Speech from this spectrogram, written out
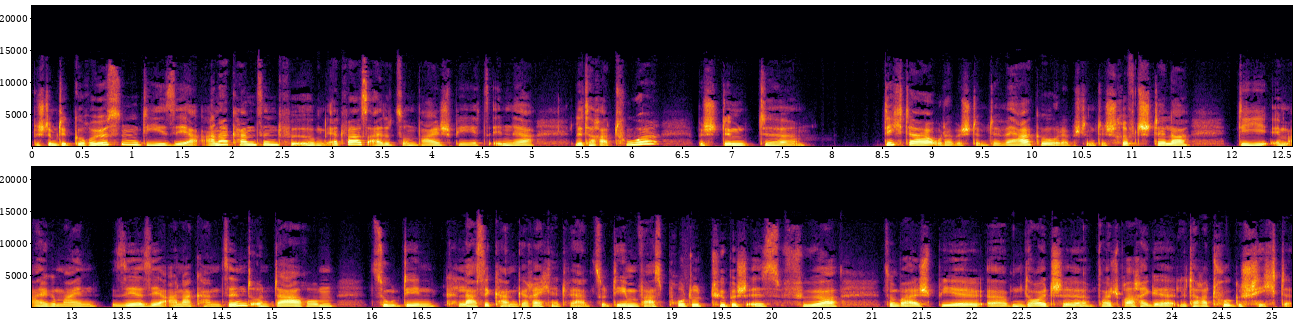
bestimmte Größen, die sehr anerkannt sind für irgendetwas, also zum Beispiel jetzt in der Literatur bestimmte Dichter oder bestimmte Werke oder bestimmte Schriftsteller, die im Allgemeinen sehr, sehr anerkannt sind und darum zu den Klassikern gerechnet werden, zu dem, was prototypisch ist für zum Beispiel ähm, deutsche, deutschsprachige Literaturgeschichte.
